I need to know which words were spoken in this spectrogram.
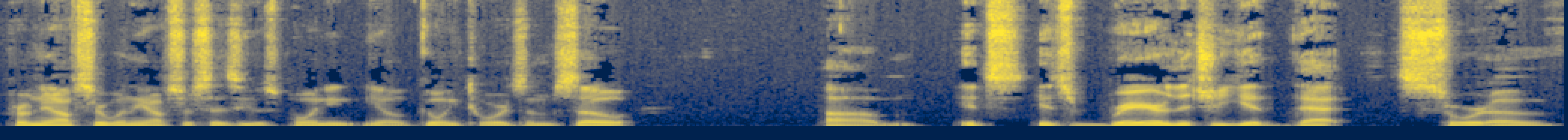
from the officer when the officer says he was pointing, you know, going towards him. So, um, it's, it's rare that you get that sort of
